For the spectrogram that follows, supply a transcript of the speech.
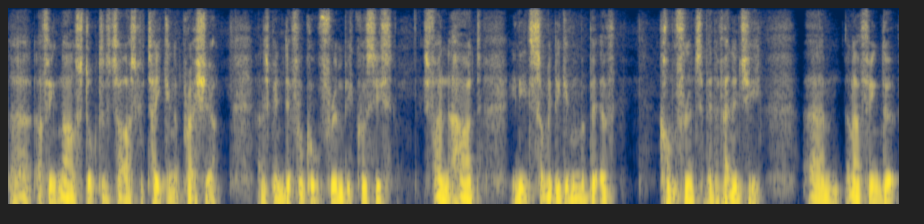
Uh, I think Nyal stuck to the task of taking the pressure and it's been difficult for him because he's, he's finding it hard. He needs something to give him a bit of confidence, a bit of energy. Um, and I think that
